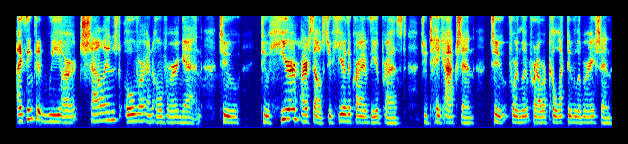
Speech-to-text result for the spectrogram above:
I think that we are challenged over and over again to to hear ourselves, to hear the cry of the oppressed, to take action, to for for our collective liberation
